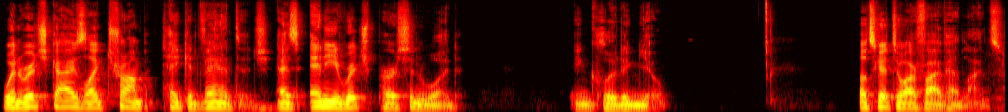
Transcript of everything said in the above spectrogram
when rich guys like Trump take advantage, as any rich person would, including you. Let's get to our five headlines.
